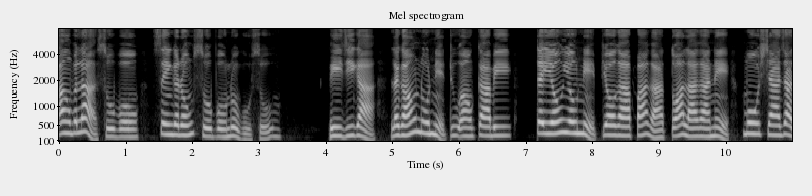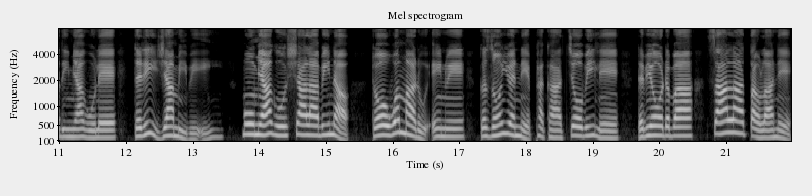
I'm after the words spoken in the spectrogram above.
အောင်ဗလဆိုပုံ စိန်ကရုံဆိုပုံတို့ကိုဆိုဘေကြီးက၎င်းတို့နှင့်တူအောင်ကာပြီးတယုံယုံနှင့်ပျော်ကာပါကာသွာလာကာနှင့်မှုံရှာကြသည်များကိုလည်းတတိရမိပေ၏မှုံများကိုရှာလာပြီးနောက်ဒေါ်ဝက်မတို့အိမ်တွင်ကစွန်းရွက်နှင့်ဖက်ခါကြော်ပြီးလင် တပျော်တပါစားလာတောက်လာနှင့်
